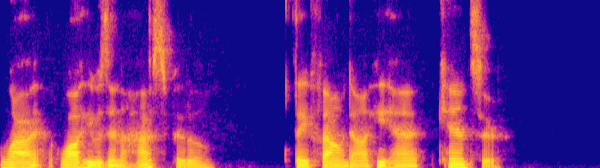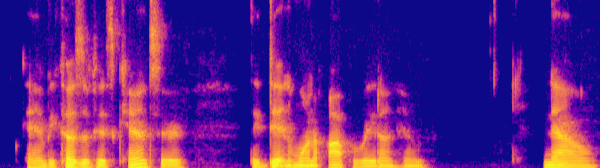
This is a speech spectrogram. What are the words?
while while he was in the hospital, they found out he had cancer. And because of his cancer, they didn't want to operate on him. Now,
